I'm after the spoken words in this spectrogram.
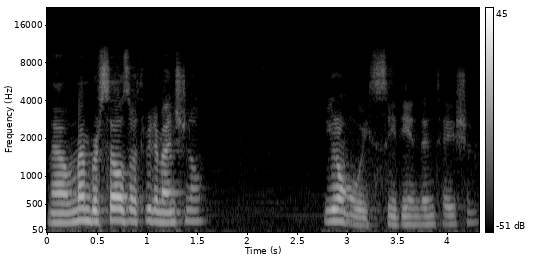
Now remember, cells are three-dimensional. You don't always see the indentation.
